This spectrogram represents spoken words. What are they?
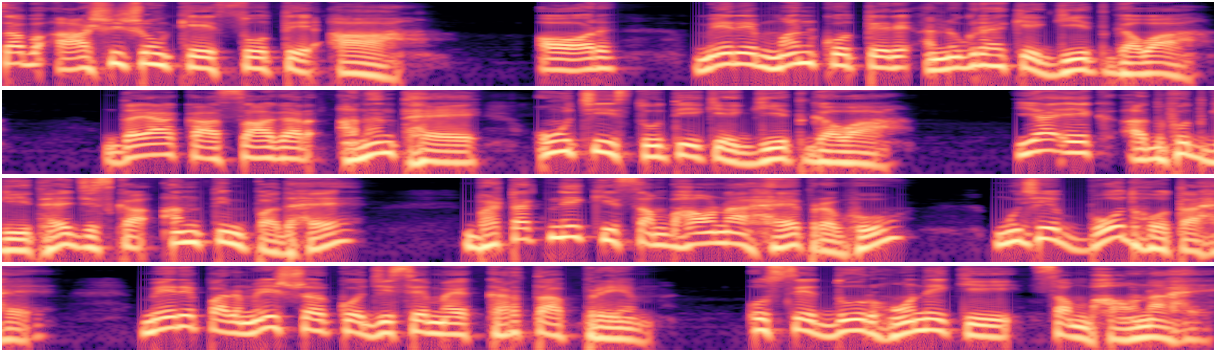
सब आशीषों के सोते आ, और मेरे मन को तेरे अनुग्रह के गीत गवा। दया का सागर अनंत है ऊँची स्तुति के गीत गवा। यह एक अद्भुत गीत है, जिसका अंतिम पद है, भटकने की संभावना है प्रभु, मुझे बोध होता है। मेरे परमेश्वर को जिसे मैं करता प्रेम, उससे दूर होने की संभावना है।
